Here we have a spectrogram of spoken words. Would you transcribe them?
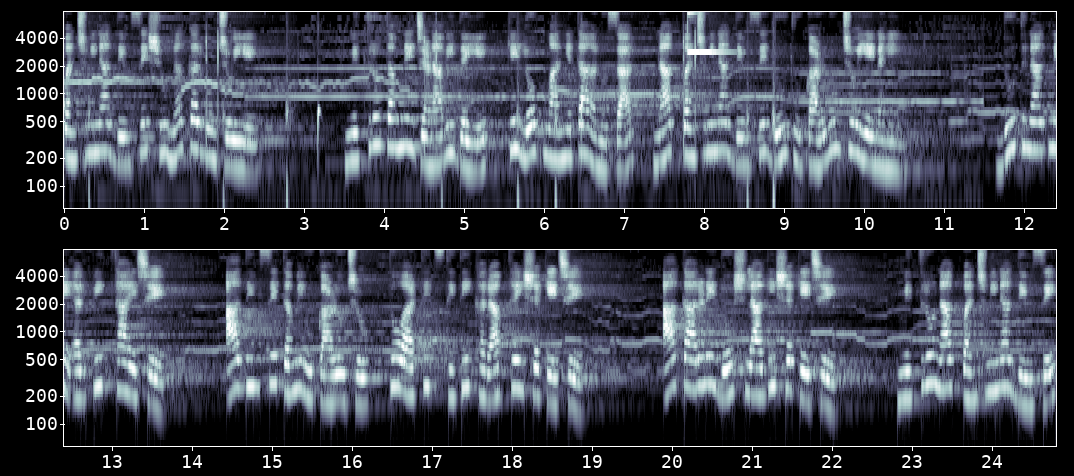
પંચમીના દિવસે શું ન કરવું જોઈએ. મિત્રો તમને જણાવી દઈએ કે લોક માન્યતા અનુસાર નાગ પંચમીના દિવસે દૂધ ઉકાળવું જોઈએ નહીં. દૂધ નાગને અર્પિત થાય છે. આ દિવસે તમે ઉકાળો છો તો આર્થિક સ્થિતિ ખરાબ થઈ શકે છે. આ કારણે દોષ લાગી શકે છે. મિત્રો નાગ પંચમીના દિવસે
